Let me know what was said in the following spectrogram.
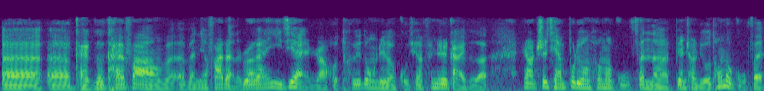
呃呃改革开放稳稳定发展的若干意见，然后推动这个股权分置改革，让之前不流通的股份呢变成流通的股份。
